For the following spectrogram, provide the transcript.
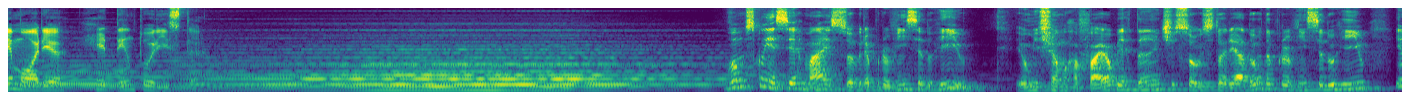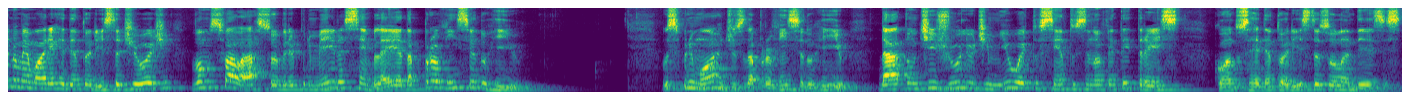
Memória Redentorista. Vamos conhecer mais sobre a província do Rio? Eu me chamo Rafael Bertante, sou historiador da província do Rio e no Memória Redentorista de hoje vamos falar sobre a primeira Assembleia da província do Rio. Os primórdios da província do Rio datam de julho de 1893, quando os redentoristas holandeses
